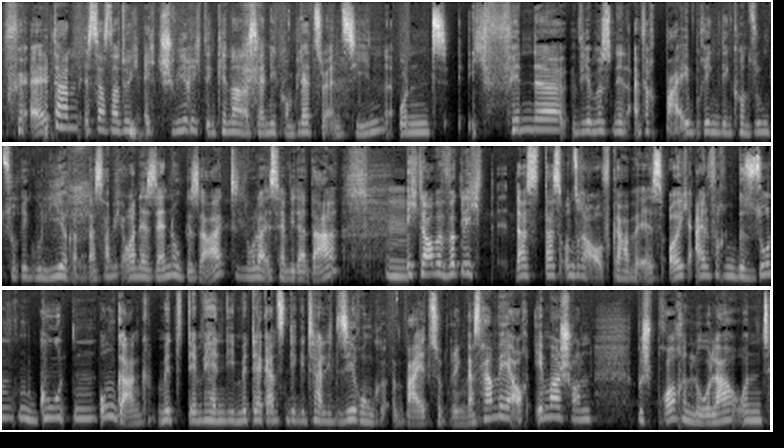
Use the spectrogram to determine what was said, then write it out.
für Eltern ist das natürlich echt schwierig, den Kindern das Handy komplett zu entziehen. Und ich finde, wir müssen denen einfach beibringen, den Konsum zu regulieren. Das habe ich auch in der Sendung gesagt. Lola ist ja wieder da. Ich glaube wirklich, dass das unsere Aufgabe ist, euch einfach einen gesunden, guten Umgang mit dem Handy, mit der ganzen Digitalisierung beizubringen. Das haben wir ja auch immer schon besprochen, Lola. Und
